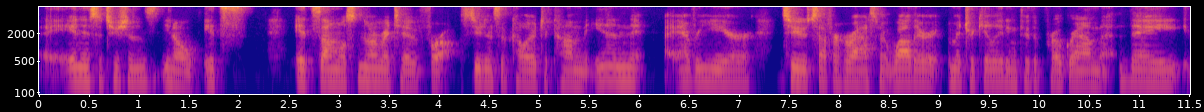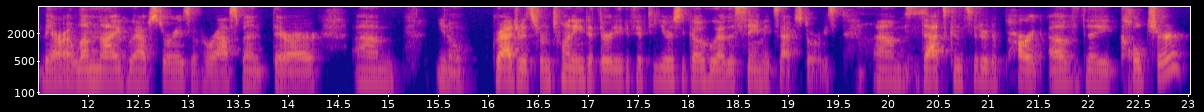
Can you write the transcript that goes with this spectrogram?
in institutions, you know, it's it's almost normative for students of color to come in every year to suffer harassment while they're matriculating through the program. They there are alumni who have stories of harassment. There are um, you know graduates from 20 to 30 to 50 years ago who have the same exact stories. Um, that's considered a part of the culture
